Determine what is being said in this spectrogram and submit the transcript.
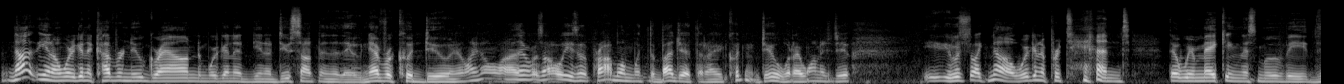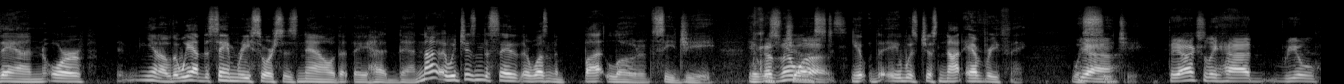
Not, you know, we're going to cover new ground and we're going to, you know, do something that they never could do. And like, oh, well, there was always a problem with the budget that I couldn't do what I wanted to do. It was like, no, we're going to pretend that we're making this movie then, or, you know, that we have the same resources now that they had then. Not, which isn't to say that there wasn't a buttload of CG. It Because was there just, was. It, it was just not everything was Yeah. CG. They actually had real,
